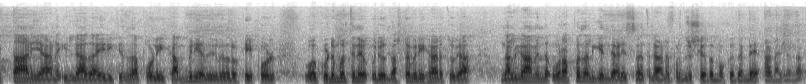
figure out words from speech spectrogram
അത്താണിയാണ് ഇല്ലാതായിരിക്കുന്നത്. അപ്പോൾ ഈ കമ്പനി അധികൃതരൊക്കെ ഇപ്പോൾ കുടുംബത്തിന് ഒരു നഷ്ടപരിഹാര തുക നൽകാമെന്ന് ഉറപ്പ് നൽകിയതിന്റെ അടിസ്ഥാനത്തിലാണ് പ്രതിഷേധമൊക്കെ തന്നെ അടങ്ങുന്നത്.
